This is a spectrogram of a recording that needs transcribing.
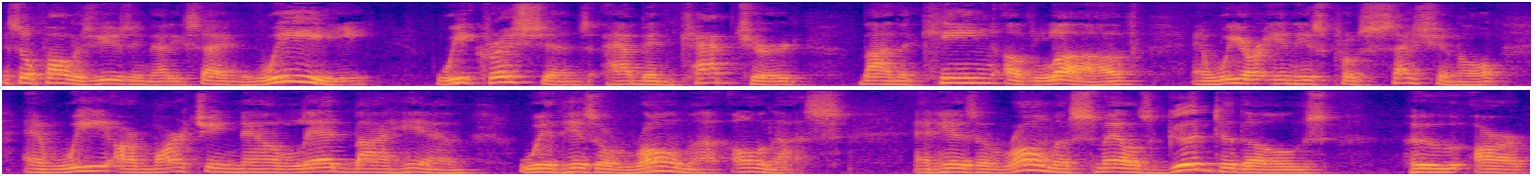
And so Paul is using that. He's saying, We, we Christians, have been captured by the King of love, and we are in his processional, and we are marching now led by him with his aroma on us. And his aroma smells good to those who are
